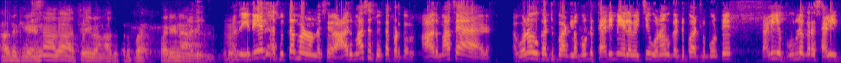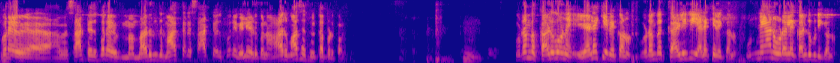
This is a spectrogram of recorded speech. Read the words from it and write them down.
அதுக்கு என்னதான் செய்வாங்க? அதுக்கு ஒரு பரிணாமம் இதே தான் சுத்தம் பண்ணணும். சார் ஆறு மாசம் சுத்தப்படுத்தணும். ஆறு மாசம் உணவு கட்டுப்பாட்டுல போட்டு தனிமையில வச்சு உணவு கட்டுப்பாட்டுல போட்டு சளியை உள்ள இருக்கிற சளி பூரா சாப்பிட்டது பூரா மருந்து மாத்திரை சாப்பிட்டது பூரா வெளியே எடுக்கணும். ஆறு மாசம் சுத்தப்படுத்தணும். உடம்ப கழுவணும். இலக்கி வைக்கணும். உடம்ப கழுவி இலக்கி வைக்கணும். உண்மையான உடலை கண்டுபிடிக்கணும்.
